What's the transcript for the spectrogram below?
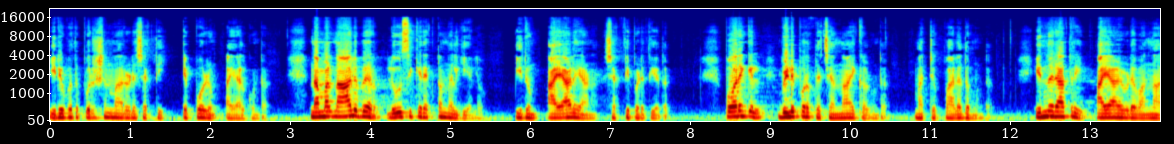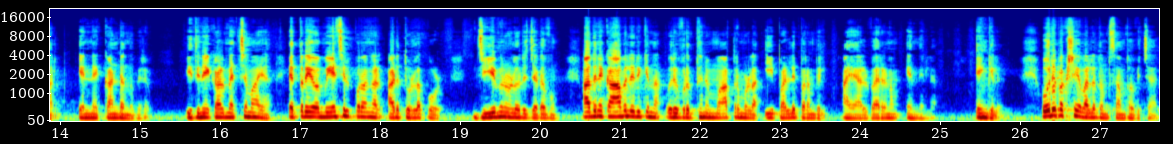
ഇരുപത് പുരുഷന്മാരുടെ ശക്തി എപ്പോഴും അയാൾക്കുണ്ട്. നമ്മൾ നാലുപേർ ലൂസിക്ക് രക്തം നൽകിയല്ലോ. ഇതും അയാളെയാണ് ശക്തിപ്പെടുത്തിയത്. പോരെങ്കിൽ വിളിപ്പുറത്ത് ചെന്നായ്ക്കളുണ്ട് മറ്റു പലതുമുണ്ട്. ഇന്ന് രാത്രി അയാൾ ഇവിടെ വന്നാൽ എന്നെ കണ്ടെന്ന് വരും. ഇതിനേക്കാൾ മെച്ചമായ എത്രയോ മേച്ചിൽപ്പുറങ്ങൾ അടുത്തുള്ളപ്പോൾ ജീവനുള്ളൊരു ജഡവും അതിന് കാവലിരിക്കുന്ന ഒരു വൃദ്ധനും മാത്രമുള്ള ഈ പള്ളിപ്പറമ്പിൽ അയാൾ വരണം എന്നില്ല. എങ്കിലും ഒരുപക്ഷെ വല്ലതും സംഭവിച്ചാൽ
